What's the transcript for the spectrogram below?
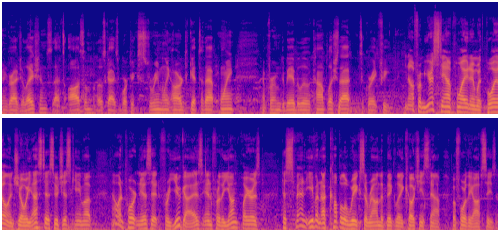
congratulations. That's awesome. Those guys work extremely hard to get to that point, and for him to be able to accomplish that, it's a great feat. You know, from your standpoint, and with Boyle and Joey Estes, who just came up, how important is it for you guys and for the young players to spend even a couple of weeks around the big league coaching staff before the offseason?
